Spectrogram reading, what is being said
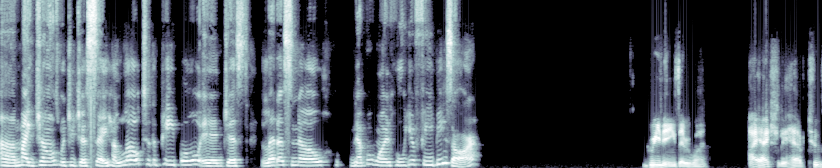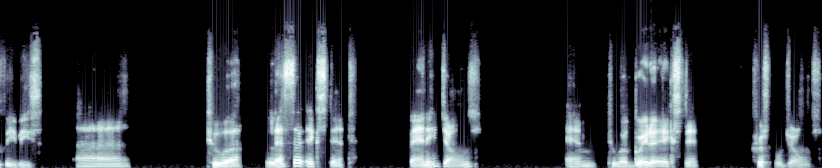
uh, Mike Jones, would you just say hello to the people and just let us know, number one, who your Phoebes are? Greetings, everyone. I actually have two Phoebes. Uh, to a lesser extent, Fannie Jones, and to a greater extent, Cristal Jones.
